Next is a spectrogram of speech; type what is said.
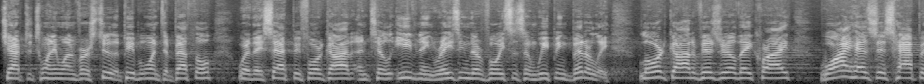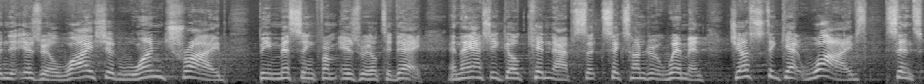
Chapter 21, verse 2 the people went to Bethel, where they sat before God until evening, raising their voices and weeping bitterly. Lord God of Israel, they cried, Why has this happened to Israel? Why should one tribe be missing from Israel today? And they actually go kidnap 600 women just to get wives, since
